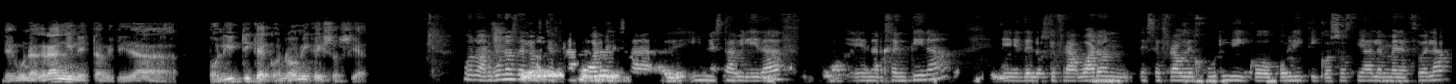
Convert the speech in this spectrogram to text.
de una gran inestabilidad política, económica y social. Bueno, algunos de los que fraguaron eh, inestabilidad en Argentina, eh, de los que fraguaron ese fraude jurídico, político, social en Venezuela,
